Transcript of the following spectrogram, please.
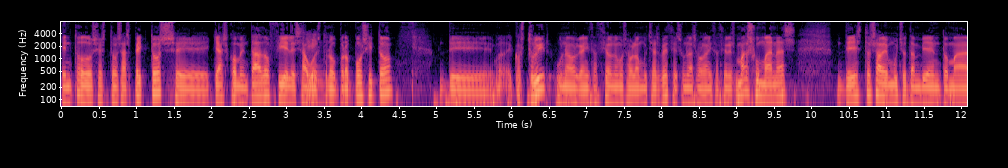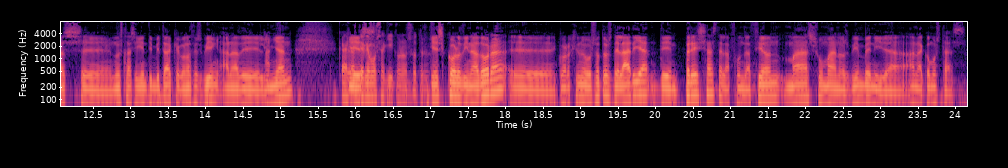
en todos estos aspectos eh, que has comentado, fieles a vuestro propósito de, construir una organización, lo hemos hablado muchas veces, unas organizaciones más humanas. De esto sabe mucho también Tomás, eh, nuestra siguiente invitada, que conoces bien, Ana de Liñán. Que, la tenemos aquí con nosotros. Que es coordinadora, eh, corregidme vosotros, del área de empresas de la Fundación Más Humanos. Bienvenida. Ana, ¿cómo estás?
